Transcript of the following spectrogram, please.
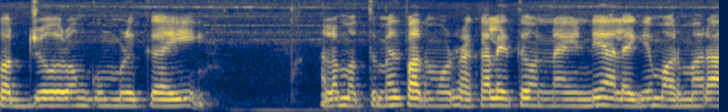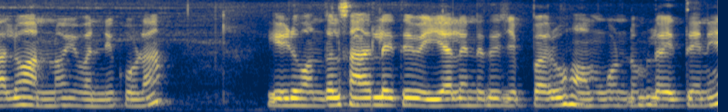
ఖర్జూరం గుమ్మడికాయ. అలా మొత్తం మీద పదమూడు రకాలైతే ఉన్నాయండి. అలాగే మరమరాలు అన్నం ఇవన్నీ కూడా ఏడు వందల సార్లు అయితే వెయ్యాలనేది చెప్పారు. హోమగుండంలో అయితేనే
